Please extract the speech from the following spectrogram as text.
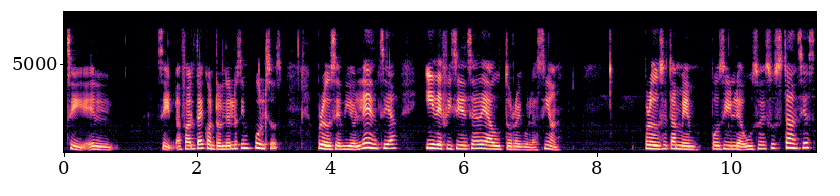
sí, el, sí, la falta de control de los impulsos produce violencia y deficiencia de autorregulación. Produce también posible abuso de sustancias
